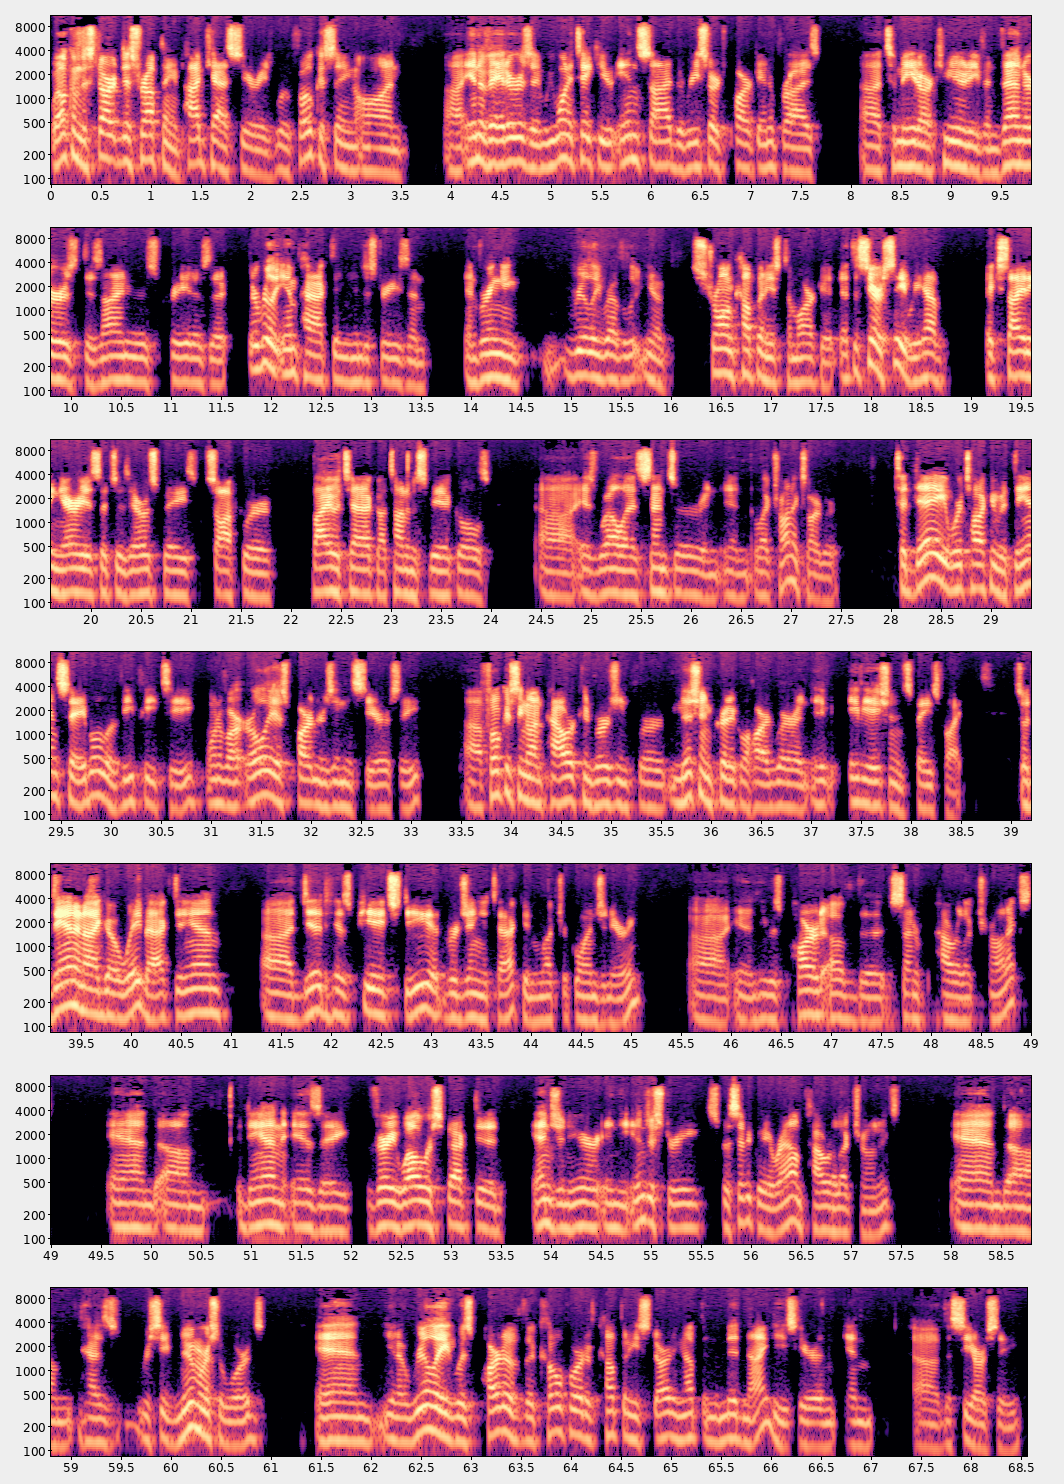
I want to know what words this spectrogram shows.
Welcome to Start Disrupting, a podcast series. We're focusing on uh, innovators, and we want to take you inside the Research Park enterprise uh, to meet our community of inventors, designers, creatives that they're really impacting industries and and bringing really revolu- you know strong companies to market. At the CRC, we have exciting areas such as aerospace, software, biotech, autonomous vehicles, uh, as well as sensor and, and electronics hardware. Today, we're talking with Dan Sable of VPT, one of our earliest partners in the CRC, uh, focusing on power conversion for mission critical hardware and av- aviation and spaceflight. So Dan and I go way back. Dan uh, did his PhD at Virginia Tech in electrical engineering, uh, and he was part of the Center for Power Electronics. And um, Dan is a very well respected engineer in the industry, specifically around power electronics and um, has received numerous awards. And you know really was part of the cohort of companies starting up in the mid 90s here in, in uh, the crc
